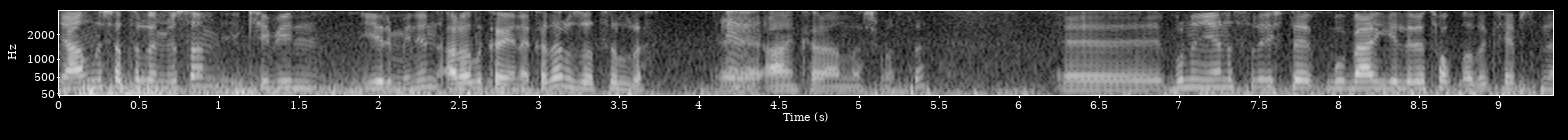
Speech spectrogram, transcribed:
Yanlış hatırlamıyorsam 2020'nin Aralık ayına kadar uzatıldı e, Evet. Ankara Anlaşması. E, bunun yanı sıra işte bu belgeleri topladık, hepsini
